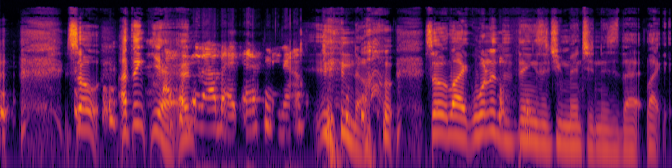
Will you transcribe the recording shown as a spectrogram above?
so I think yeah. I take it all back. Ask me now. no. So like one of the things that you mentioned is that like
